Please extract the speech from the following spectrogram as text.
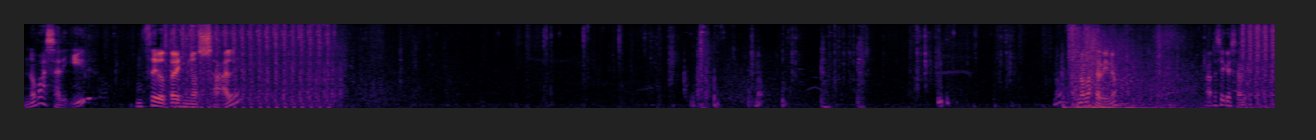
¿No va a salir? ¿Un 03 no sale? No No, no va a salir, ¿no? Ahora sí que sale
